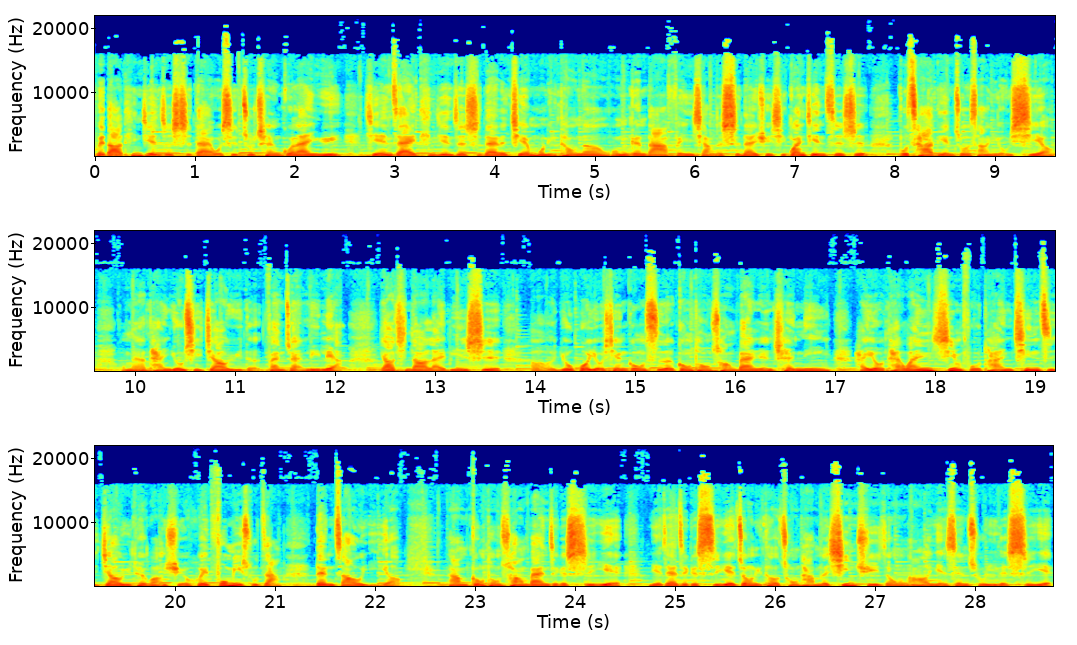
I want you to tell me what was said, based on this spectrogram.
回到听见这时代，我是主持人郭兰玉。今天在听见这时代的节目里头呢，我们跟大家分享的时代学习关键字是不插电桌上游戏哦。我们要谈游戏教育的翻转力量。邀请到来宾是呃游火有限公司的共同创办人陈宁，还有台湾幸福团亲子教育推广学会副秘书长邓昭仪哦。他们共同创办这个事业，也在这个事业中里头，从他们的兴趣中，然后衍生出一个事业。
